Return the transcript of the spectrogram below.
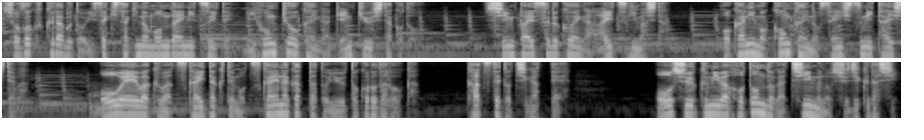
所属クラブと移籍先の問題について日本協会が言及したことを心配する声が相次ぎました。他にも今回の選出に対しては OA 枠は使いたくても使えなかったというところだろうか。かつてと違って欧州組はほとんどがチームの主軸だし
